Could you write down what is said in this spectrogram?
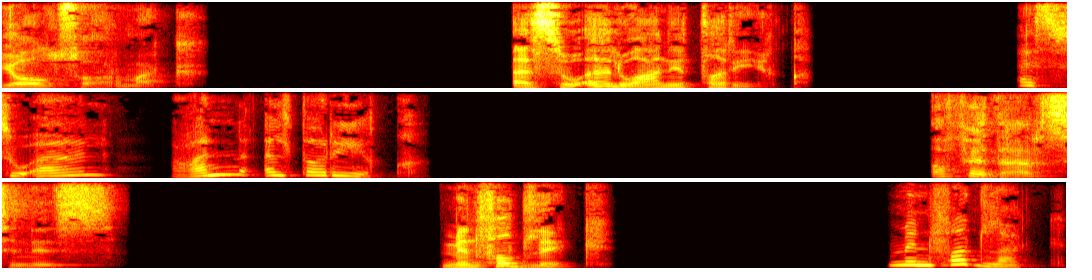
yol sormak السؤال عن الطريق. السؤال عن الطريق. affedersiniz من فضلك. من فضلك.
